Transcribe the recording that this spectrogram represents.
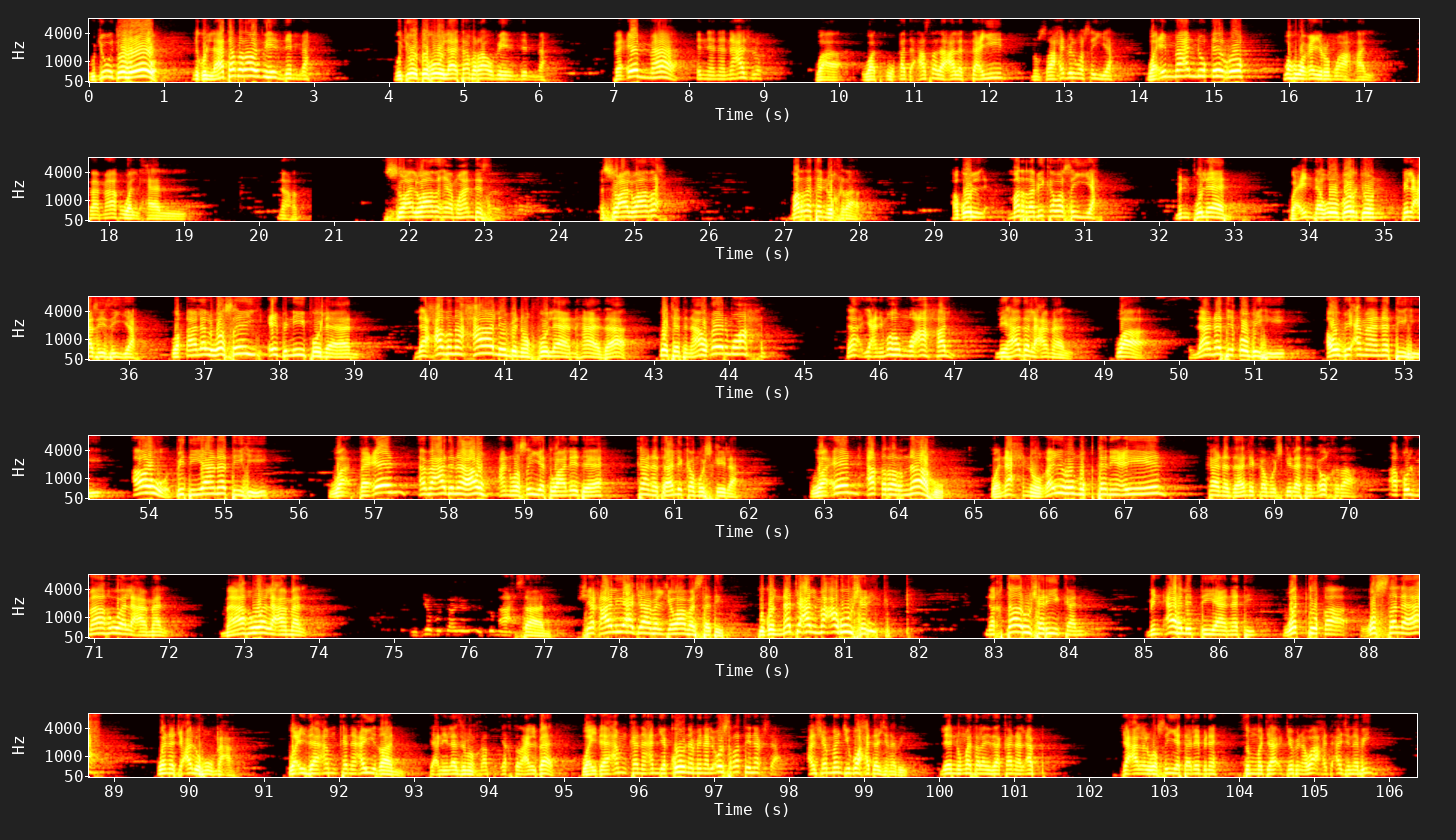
وجوده نقول لا تبرأوا به الذمة. وجوده لا تبرأ به الذمة. فإما أننا نعزله وقد حصل على التعيين من صاحب الوصية وإما أن نقره وهو غير مؤهل. فما هو الحل؟ نعم. السؤال واضح يا مهندس؟ السؤال واضح؟ مرة أخرى. أقول مر بك وصية من فلان وعنده برج في العزيزية وقال الوصي ابني فلان. لاحظنا حال ابنه فلان هذا وجدناه غير مؤهل. لا يعني ما هو مؤهل لهذا العمل ولا نثق به أو بأمانته أو بديانته. فإن أبعدناه عن وصية والده كان ذلك مشكلة. وإن أقررناه ونحن غير مقتنعين كان ذلك مشكلة أخرى. أقول ما هو العمل؟ ما هو العمل؟ أحسن. شيخ علي أجاب الجواب السديد. يقول نجعل معه شريك. نختار شريكا من أهل الديانة والتقى والصلاح ونجعله معه. وإذا أمكن أيضا يعني لازم يخطر على البال. وإذا أمكن أن يكون من الأسرة نفسها علشان ما نجيب واحد أجنبي. لأنه مثلا إذا كان الأب جعل الوصية لابنه ثم جبنا واحد أجنبي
